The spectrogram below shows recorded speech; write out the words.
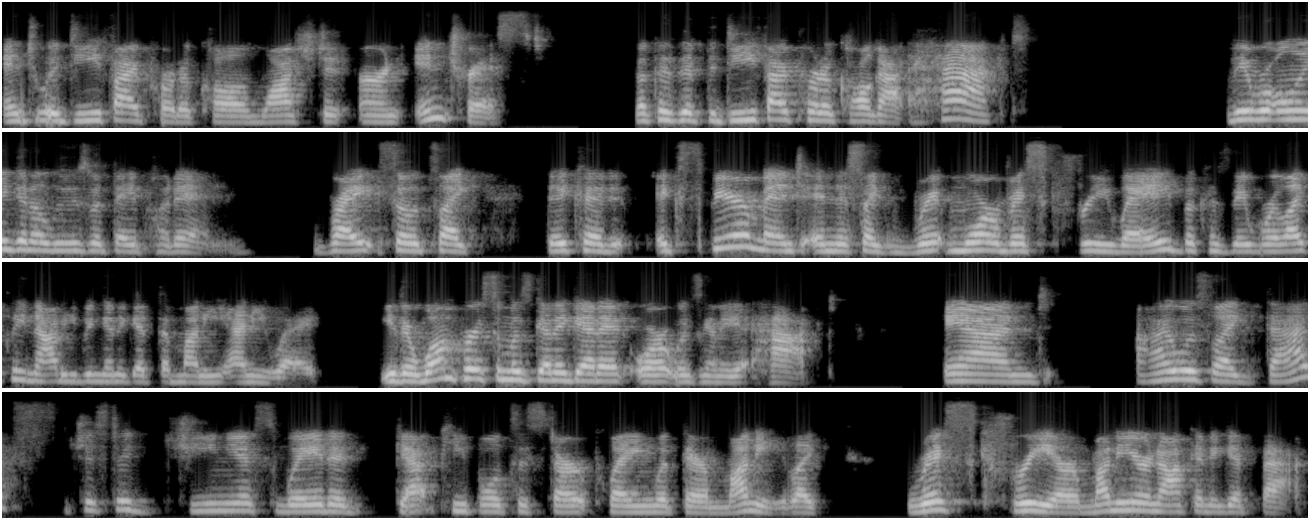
into a DeFi protocol and watched it earn interest. Because if the DeFi protocol got hacked, they were only going to lose what they put in, right? So it's like they could experiment in this like more risk-free way because they were likely not even going to get the money anyway. Either one person was going to get it or it was going to get hacked. And I was like, that's just a genius way to get people to start playing with their money, like risk free or money you're not going to get back.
